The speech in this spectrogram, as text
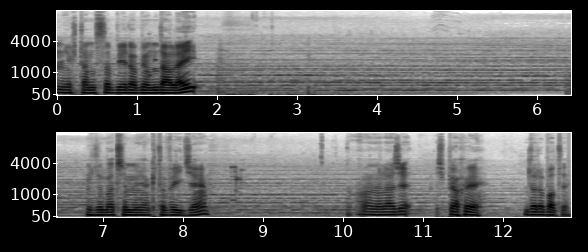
niech tam sobie robią dalej. Zobaczymy jak to wyjdzie. A na razie śpiochy do roboty.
